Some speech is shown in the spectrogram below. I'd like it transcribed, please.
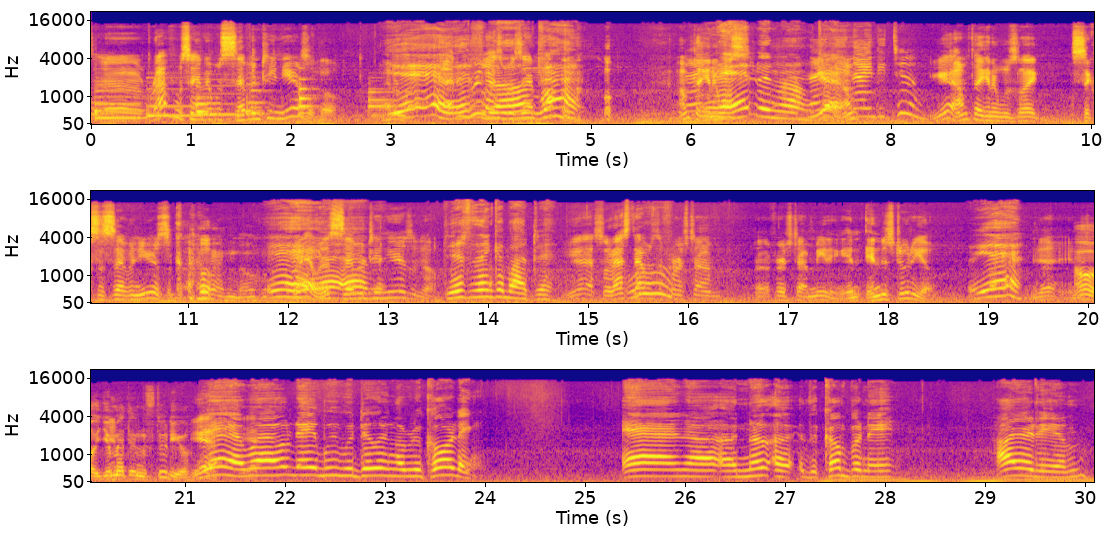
people was saying that was 17 years ago. I Yeah, I didn't that's a realize it was that long time. ago. I'm thinking It it was. has been long Yeah, time. I'm- 1992. Yeah, I'm thinking it was like six or seven years ago. no. Yeah, yeah, it was uh, 17 years ago. Just think about that. Yeah, so that's that was the first time, uh, first time meeting in, in the studio. Yeah. Yeah. in- Oh, you in- met in the studio? Yeah. Yeah, well, they, we were doing a recording, and uh, another, uh, the company hired him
